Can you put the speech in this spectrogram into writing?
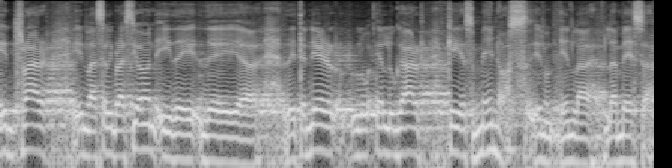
entrar en la celebración y de, uh, tener el lugar que es menos en, la, la, mesa.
